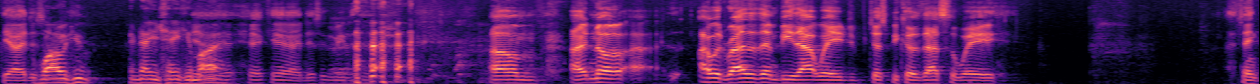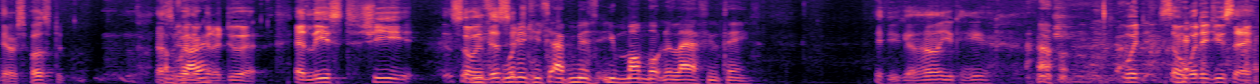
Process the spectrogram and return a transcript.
Yeah, I disagree. Why would you? And now you change your Yeah, mind. Heck yeah, I disagree with that. um, I no, I, would rather them be that way just because that's the way I think they're supposed to. That's I'm the way sorry? they're going to do it. At least she. So You- in this what did you say? I missed, you mumbled the last few things. if you can, huh? You can hear. What, so what did you say?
